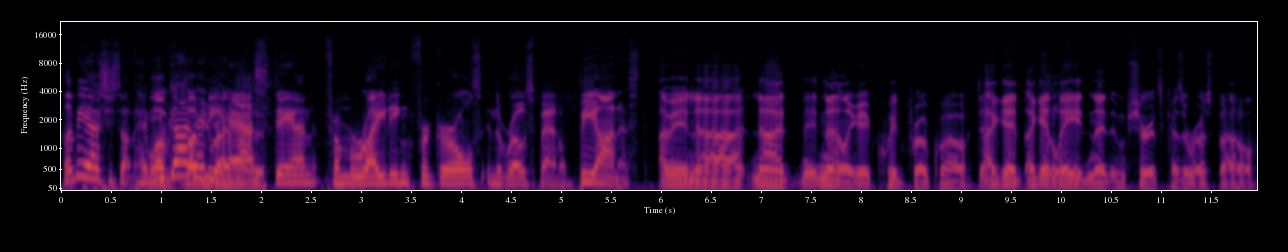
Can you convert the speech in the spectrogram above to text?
Let me ask you something. Have you Love- got you, any Brian ass Dan, from writing for girls in the roast battle? Be honest. I mean, uh, not not like a quid pro quo. I get I get laid, and I, I'm sure it's because of roast battle.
